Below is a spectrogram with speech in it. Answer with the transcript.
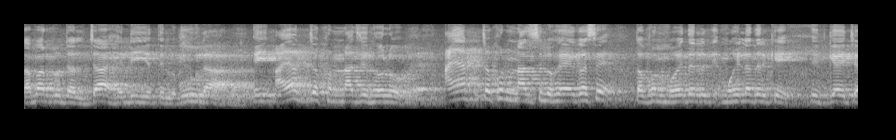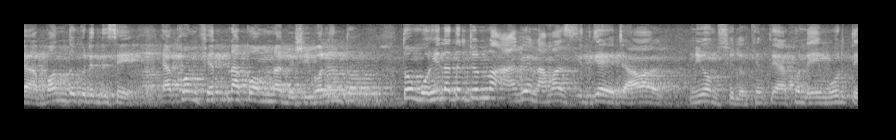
তাবার রুজাল জাহেলিয়তিল উলা এই আয়াত যখন নাজিল হলো, আয়াত যখন নাজিল হয়ে গেছে, তখন মহিলাদেরকে মহিলাদেরকে ঈদগাহ যাওয়া বন্ধ করে দিছে। এখন ফেতনা কম না বেশি, বলেন তো? তো মহিলাদের জন্য আগে নামাজ ঈদগাহে যাওয়ার নিয়ম ছিল, কিন্তু এখন এই মুহূর্তে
